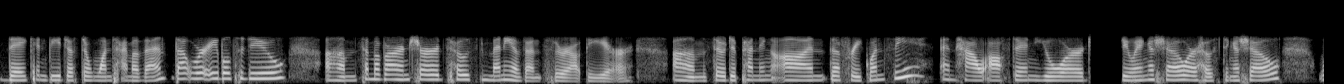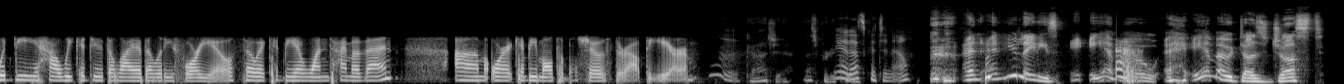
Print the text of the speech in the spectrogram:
they can be just a one time event that we're able to do. Um, some of our insureds host many events throughout the year. Um, so, depending on the frequency and how often your doing a show or hosting a show would be how we could do the liability for you. So it could be a one time event um, or it can be multiple shows throughout the year. Gotcha. That's pretty Yeah, cool. that's good to know. and and you ladies, EMO EMO does just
